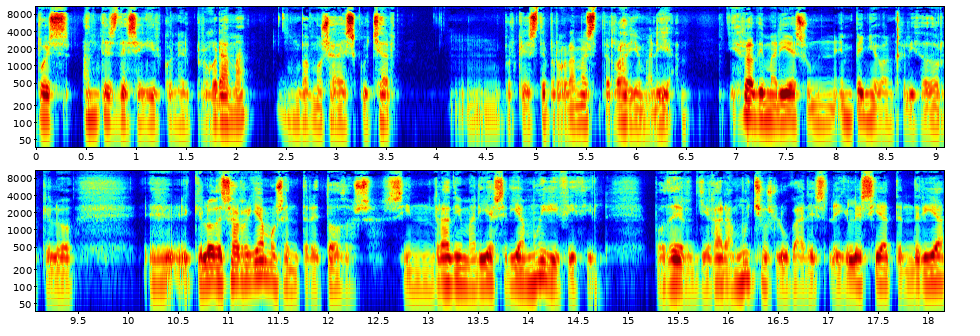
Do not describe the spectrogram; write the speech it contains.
pues antes de seguir con el programa, vamos a escuchar, mm, porque este programa es de Radio María. Y Radio María es un empeño evangelizador que lo eh, que lo desarrollamos entre todos. Sin Radio María sería muy difícil poder llegar a muchos lugares. La Iglesia tendría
